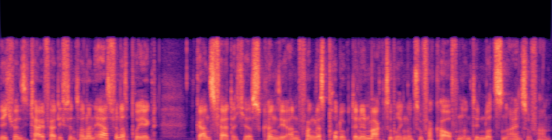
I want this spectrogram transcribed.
Nicht, wenn sie teilfertig sind, sondern erst, wenn das Projekt ganz fertig ist, können sie anfangen, das Produkt in den Markt zu bringen und zu verkaufen und den Nutzen einzufahren.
